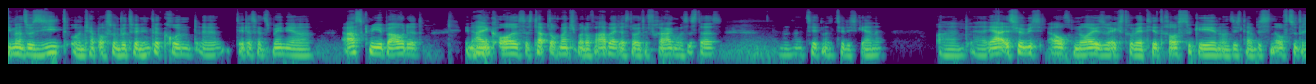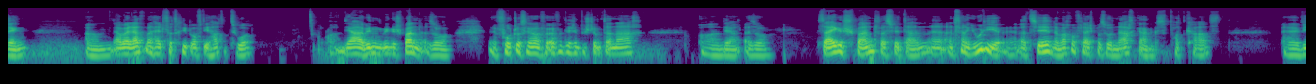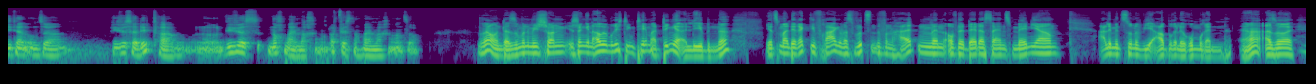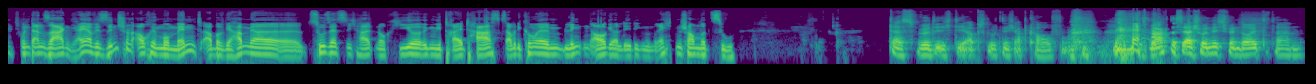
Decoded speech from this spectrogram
die man so sieht. Und ich habe auch so einen virtuellen Hintergrund, äh, Data Science Mania, Ask Me About It, in allen mhm. Calls. Das klappt auch manchmal auf Arbeit, dass Leute fragen, was ist das? Und dann erzählt man natürlich gerne. Und äh, ja, ist für mich auch neu, so extrovertiert rauszugehen und sich da ein bisschen aufzudrängen. Ähm, aber lernt man halt Vertrieb auf die harte Tour. Und ja, bin, bin gespannt. Also äh, Fotos werden wir veröffentlichen bestimmt danach. Und ja, also sei gespannt, was wir dann äh, Anfang Juli äh, erzählen. Da machen wir vielleicht mal so einen Nachgangspodcast, äh, wie dann unser, wie wir es erlebt haben und wie wir es nochmal machen und ob wir es nochmal machen und so. So, und da sind wir nämlich schon, schon genau beim richtigen Thema, Dinge erleben. Ne? Jetzt mal direkt die Frage, was würdest du davon halten, wenn auf der Data Science Mania alle mit so einer VR-Brille rumrennen. Ja, also und dann sagen, ja, ja, wir sind schon auch im Moment, aber wir haben ja äh, zusätzlich halt noch hier irgendwie drei Tasks, aber die können wir im linken Auge erledigen, im rechten schauen wir zu. Das würde ich dir absolut nicht abkaufen. ich mag das ja schon nicht, wenn Leute dann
